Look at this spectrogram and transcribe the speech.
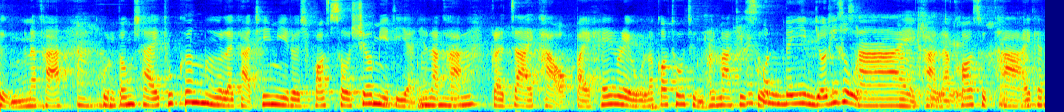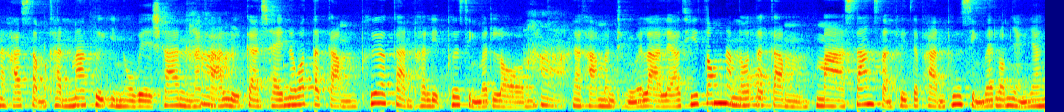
ถึงนะคะอ่าคุณต้องใช้ทุกเครื่องมือเลยค่ะ ที่มีโดยเฉพาะโซเชียลมีเดียนี่แหละค่ะอือฮึกระจายข่าวออกไปให้เร็ว แล้วก็ทั่วถึงให้มากที่ให้สุดคนได้ยินเยอะที่สุด ใช่ค่ะโอเคและข้อสุดท้ายค่ะนะคะสำคัญมากคือ innovation นะคะค่ะหรือการใช้นวัตกรรมเพื่อการผลิตเพื่อสิ่งแวดล้อมค่ะนะคะ มันถึงเวลาแล้วที่ต้องนำนวัตกรรมมาสร้างสรรค์ผลิตภัณฑ์เพื่อสิ่งแวดล้อมอย่างยั่ง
